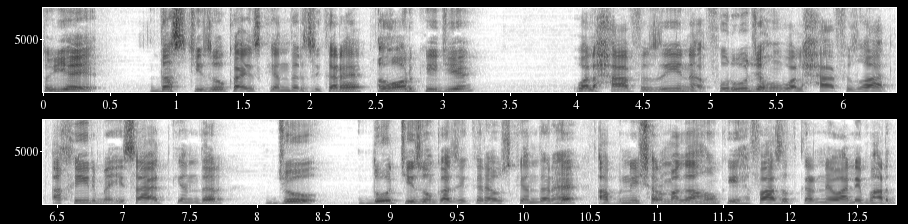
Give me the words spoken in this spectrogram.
तो ये दस चीज़ों का इसके अंदर ज़िक्र है गौर कीजिए वलहाफ़ीन फ़रूज हूँ वलहाफ़ात आखिर में इस आयत के अंदर जो दो चीज़ों का ज़िक्र है, उसके अंदर है अपनी शर्मगाहों की हिफाजत करने वाले मर्द।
